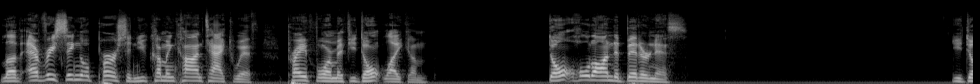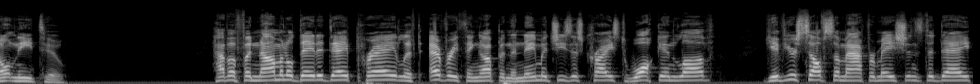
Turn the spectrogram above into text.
Love every single person you come in contact with. Pray for them if you don't like them. Don't hold on to bitterness. You don't need to. Have a phenomenal day today. Pray, lift everything up in the name of Jesus Christ. Walk in love. Give yourself some affirmations today.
